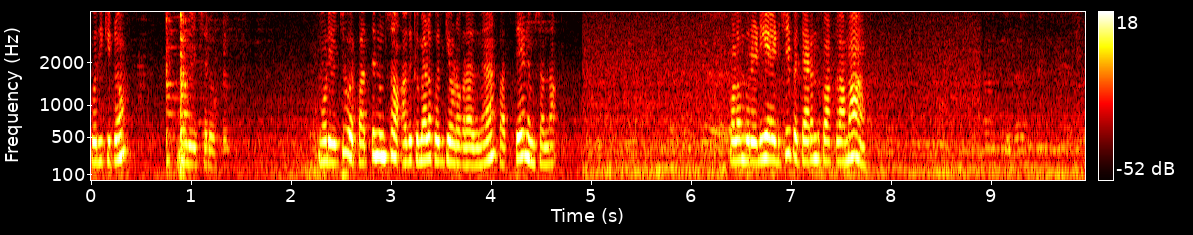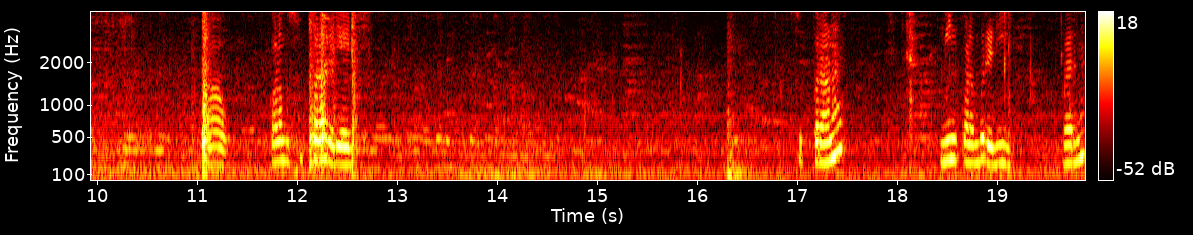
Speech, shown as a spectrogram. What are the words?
கொதிக்கட்டும். மூடி வச்சிடும் மூடி வச்சு ஒரு பத்து நிமிஷம் அதுக்கு மேலே கொதிக்க விடக்கூடாதுங்க. பத்தே நிமிஷம் தான் குழம்பு ரெடி ஆகிடுச்சு இப்போ திறந்து பார்க்கலாமா? குழம்பு சூப்பராக ரெடி ஆயிடுச்சு. சூப்பரான மீன் குழம்பு ரெடி பாருங்க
